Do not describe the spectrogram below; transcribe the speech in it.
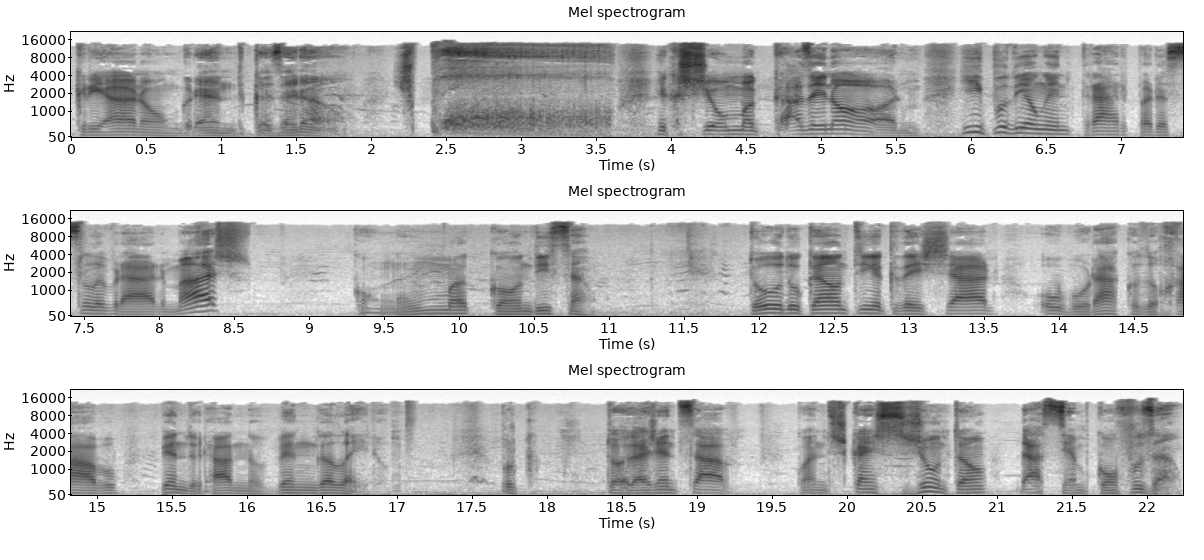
criaram um grande casarão. E cresceu uma casa enorme e podiam entrar para celebrar, mas com uma condição. Todo o cão tinha que deixar o buraco do rabo pendurado no bengaleiro. Porque toda a gente sabe quando os cães se juntam, dá sempre confusão.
